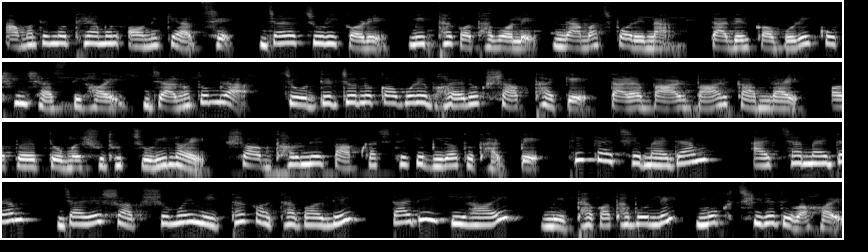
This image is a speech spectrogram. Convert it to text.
আমাদের মধ্যে এমন অনেকে আছে যারা চুরি করে, মিথ্যা কথা বলে, নামাজ পড়ে না। তাদের কবরে কঠিন শাস্তি হয়। জানো তোমরা? চোরদের জন্য কবরে ভয়ানক সাপ থাকে তারা বারবার কামড়ায়। অতএব তোমরা শুধু চুরি নয় সব ধরনের পাপ কাজ থেকে বিরত থাকবে। ঠিক আছে ম্যাডাম। আচ্ছা ম্যাডাম যারা সবসময় মিথ্যা কথা বলে তাদের কি হয়? মিথ্যা কথা বললে মুখ ছিঁড়ে দেওয়া হয়।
